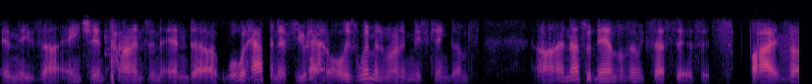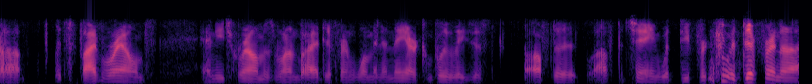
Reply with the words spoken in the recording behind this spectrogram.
in these uh, ancient times, and and uh, what would happen if you had all these women running these kingdoms? Uh, and that's what Damsels in Excess is. It's five uh, it's five realms, and each realm is run by a different woman, and they are completely just off the off the chain with different with different uh,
